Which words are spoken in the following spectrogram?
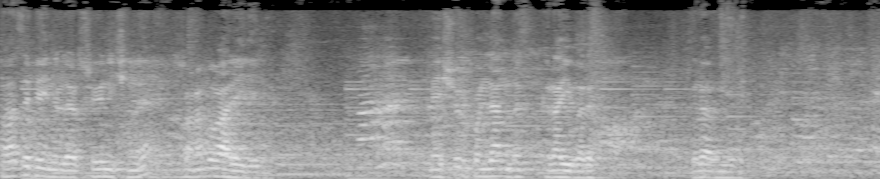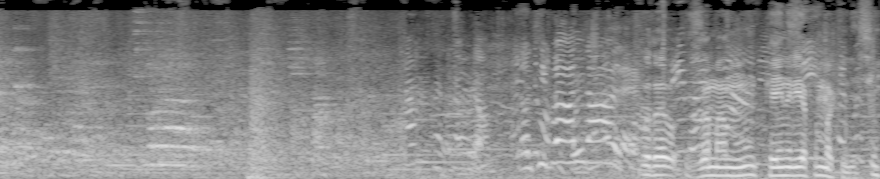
Taze peynirler suyun içinde sonra bu hale geliyor. Meşhur Hollanda grayvarı. Gravyeri. Bu da zamanının peynir yapım makinesi.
